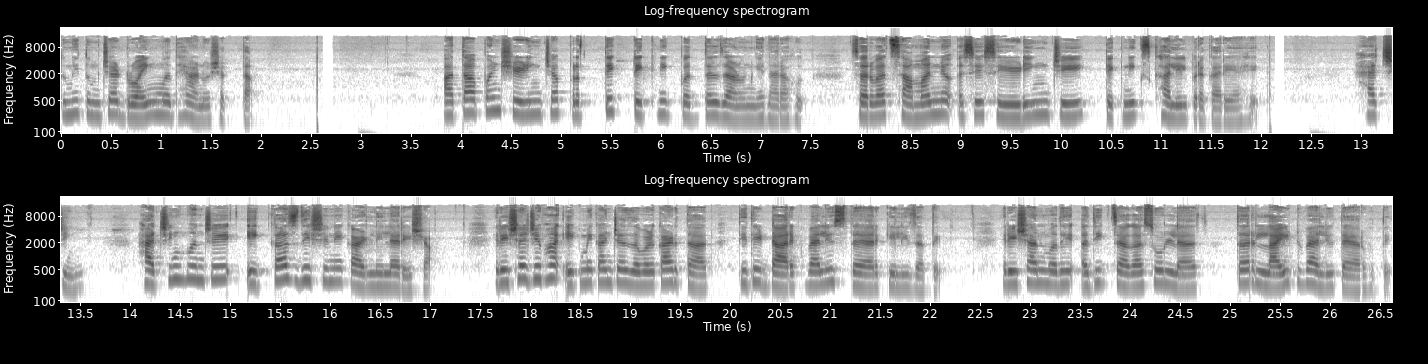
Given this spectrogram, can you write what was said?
तुम्ही तुमच्या ड्रॉइंगमध्ये आणू शकता. आता आपण शेडिंगच्या प्रत्येक टेक्निकबद्दल जाणून घेणार आहोत. सर्वात सामान्य असे शेडिंगचे टेक्निक्स खालील प्रकारे आहेत हॅचिंग. हॅचिंग म्हणजे एकाच दिशेने काढलेल्या रेषा. रेषा जेव्हा एकमेकांच्या जवळ काढतात तिथे डार्क व्हॅल्यूज तयार केली जाते. रेषांमध्ये अधिक जागा सोडल्यास तर लाइट व्हॅल्यू तयार होते.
